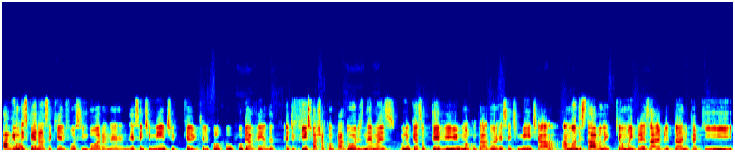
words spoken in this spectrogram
Havia uma esperança que ele fosse embora, né? Recentemente, que ele, que ele colocou o clube à venda. É difícil achar compradores, né? Mas o Newcastle teve uma compradora recentemente, a Amanda Staveley, que é uma empresária britânica que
